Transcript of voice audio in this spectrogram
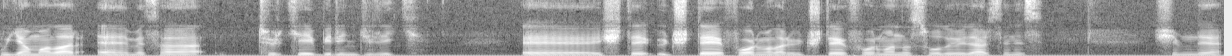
Bu yamalar e, mesela Türkiye birincilik e, işte 3D formalar 3D forma nasıl oluyor derseniz şimdi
